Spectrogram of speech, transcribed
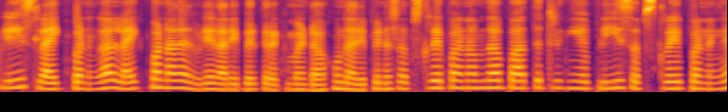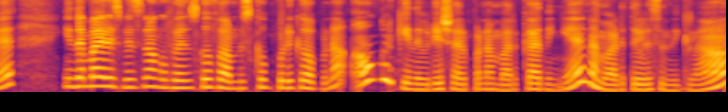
ப்ளீஸ் லைக் பண்ணுங்கள் லைக் பண்ணாத இந்த வீடியோ நிறைய பேருக்கு ரெக்கமெண்ட் ஆகும். நிறைய பேர் சப்ஸ்கிரைப் பண்ணாமல் தான் பார்த்துட்ருக்கீங்க ப்ளீஸ் சப்ஸ்கிரைப் பண்ணுங்கள் இந்த மாதிரி ரெசிபிஸ்லாம் உங்கள் ஃப்ரெண்ட்ஸ்க்கும் ஃபேமிலிஸ்க்கும் பிடிக்கும் அப்படின்னா அவங்களுக்கு இந்த வீடியோ ஷேர் பண்ண மறக்காதீங்க. நம்ம அடுத்த வீடியோ சந்திக்கலாம்.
